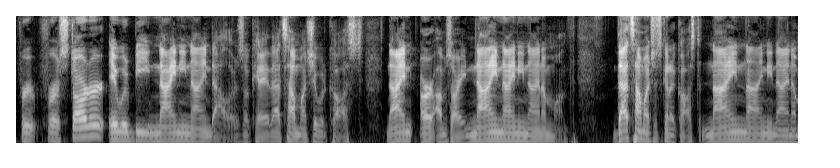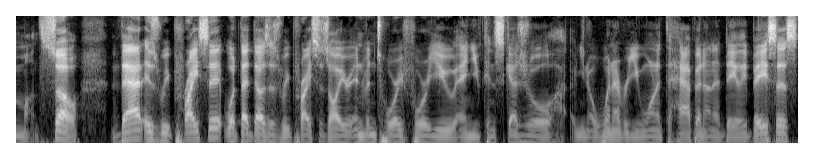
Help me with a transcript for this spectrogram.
for for a starter, it would be ninety nine dollars. Okay, that's how much it would cost. Nine nine or I'm sorry, nine ninety nine a month. That's how much it's going to cost, $9.99 a month. So that is RepriceIt. What that does is reprices all your inventory for you, and you can schedule, you know, whenever you want it to happen on a daily basis.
